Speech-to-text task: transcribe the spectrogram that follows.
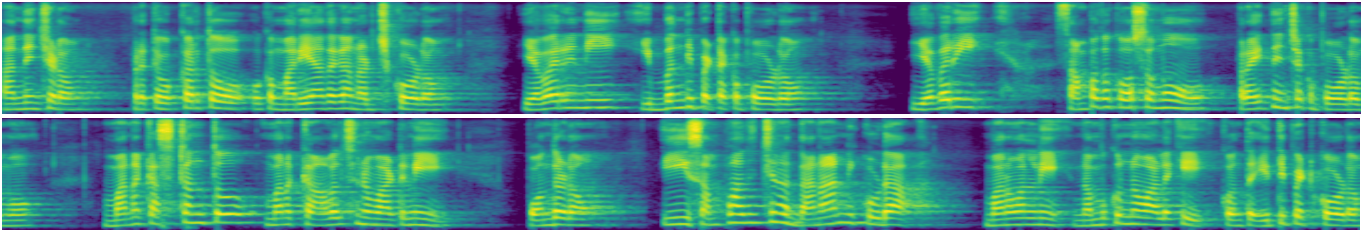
అందించడం ప్రతి ఒక్కరితో ఒక మర్యాదగా నడుచుకోవడం ఎవరిని ఇబ్బంది పెట్టకపోవడం ఎవరి సంపద కోసము ప్రయత్నించకపోవడము మన కష్టంతో మనకు కావలసిన వాటిని పొందడం ఈ సంపాదించిన ధనాన్ని కూడా మనల్ని నమ్ముకున్న వాళ్ళకి కొంత ఎత్తి పెట్టుకోవడం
